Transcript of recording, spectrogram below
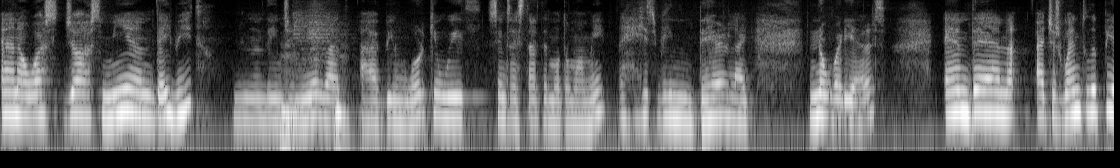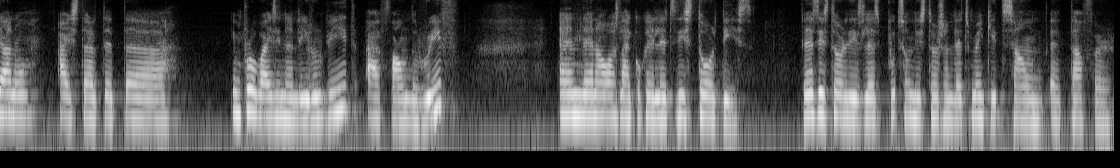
and I was just me and David, the engineer that I've been working with since I started Motomami. And he's been there like nobody else. And then I just went to the piano. I started uh, improvising a little bit. I found the riff. And then I was like, okay, let's distort this. Let's distort this. Let's put some distortion. Let's make it sound uh, tougher.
